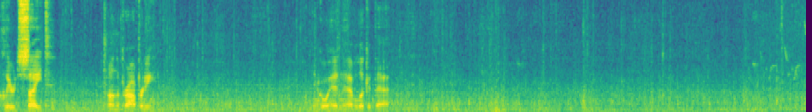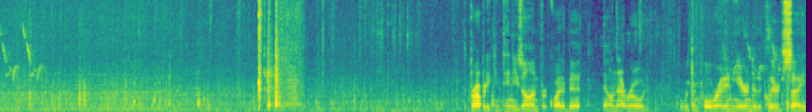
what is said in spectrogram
cleared site on the property. We'll go ahead and have a look at that. Property continues on for quite a bit down that road, but we can pull right in here into the cleared site.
